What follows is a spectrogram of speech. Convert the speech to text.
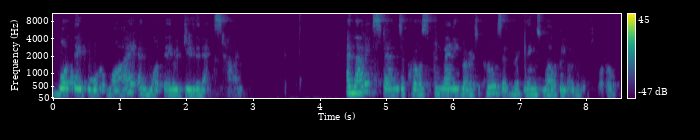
what they bought, and why, and what they would do the next time. And that extends across many verticals and things well beyond the water bottle.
